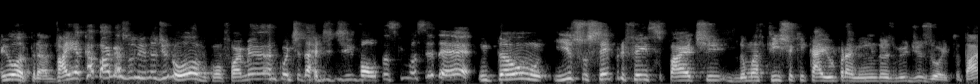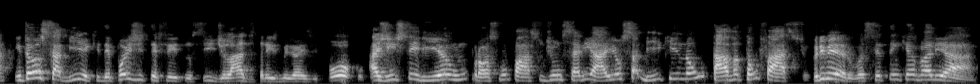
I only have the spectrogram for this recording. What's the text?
E outra, vai acabar a gasolina de novo, conforme a quantidade de voltas que você der. Então, isso sempre fez parte de uma ficha que caiu para mim em 2018, tá? Então, eu sabia que depois de ter feito o CID lá de 3 milhões e pouco, a gente teria um próximo passo de um Série A e eu sabia que não estava tão fácil. Primeiro, você tem que avaliar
